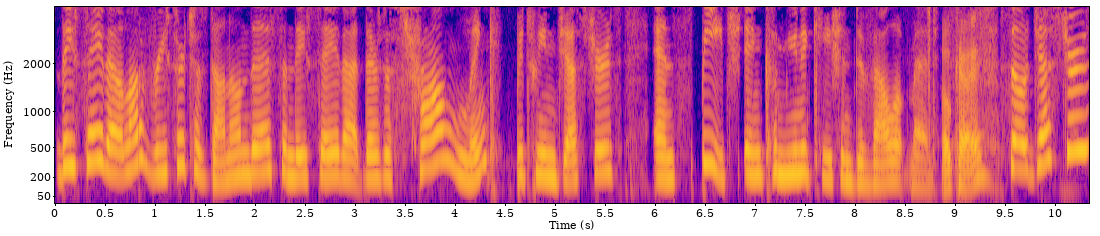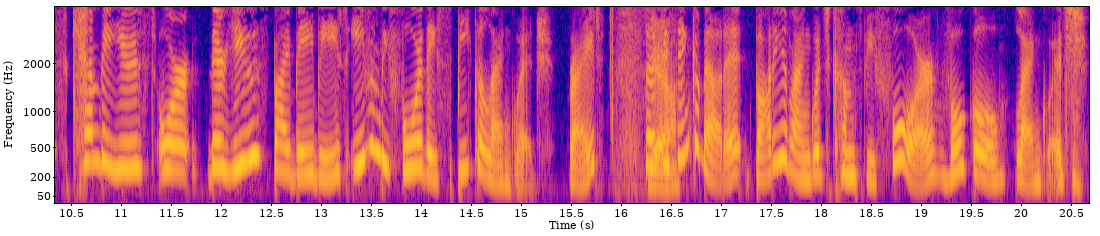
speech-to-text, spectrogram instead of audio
they say that a lot of research has done on this, and they say that there's a strong link between gestures and speech in communication development. Okay. So gestures can be used or they're used by babies even before they speak a language, right? So if you think about it, body language comes before vocal language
